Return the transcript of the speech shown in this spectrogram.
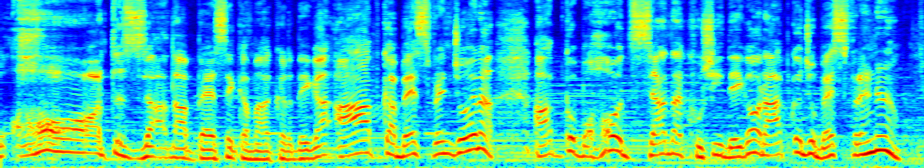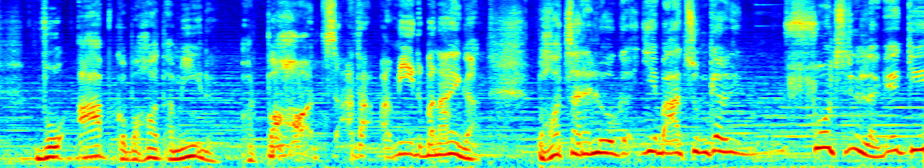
बहुत ज़्यादा पैसे कमा कर देगा। आपका बेस्ट फ्रेंड जो है ना आपको बहुत ज़्यादा खुशी देगा और आपका जो बेस्ट फ्रेंड है ना वो आपको बहुत अमीर और बहुत ज़्यादा अमीर बनाएगा। बहुत सारे लोग ये बात सुनकर सोचने लगे कि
